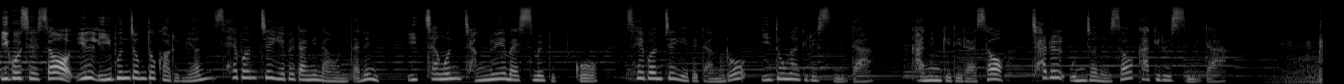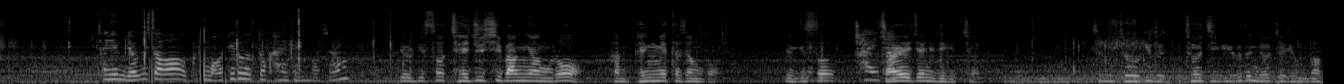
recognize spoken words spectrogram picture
이곳에서 1, 2분 정도 걸으면 세 번째 예배당이 나온다는 이창훈 장로의 말씀을 듣고 세 번째 예배당으로 이동하기로 했습니다. 가는 길이라서 차를 운전해서 가기로 했습니다. 자님 여기서 그럼 어디로 또 가야 되는 거죠? 여기서 제주시 방향으로 한 100m 정도 여기서 좌회전? 좌회전 이 되겠죠. 지금 저기도 저 집이거든요. 저 지금 막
